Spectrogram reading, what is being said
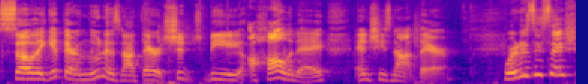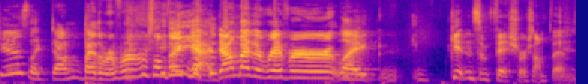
So they get there and Luna's not there. It should be a holiday, and she's not there. Where does he say she is? Like down by the river or something? yeah, down by the river, like getting some fish or something.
